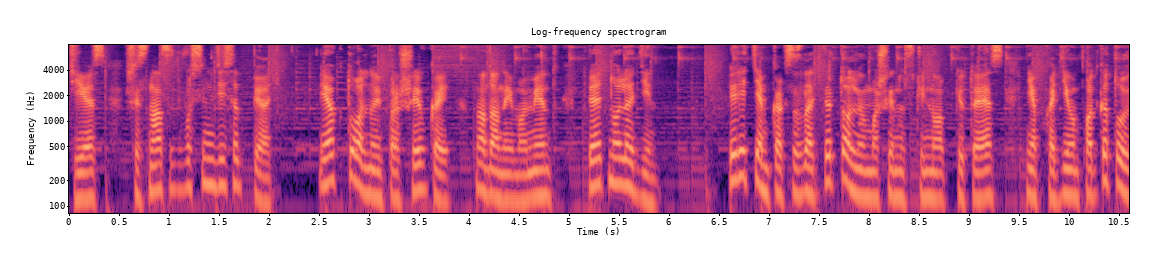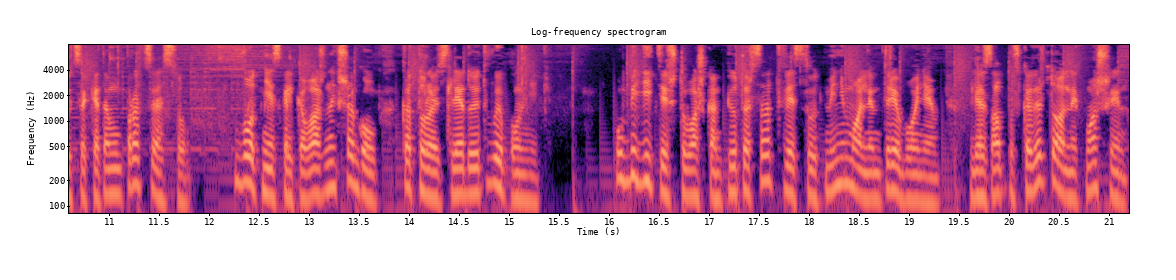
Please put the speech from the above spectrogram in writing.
TS1685 и актуальной прошивкой на данный момент 5.0.1. Перед тем, как создать виртуальную машину с QNAP QTS, необходимо подготовиться к этому процессу. Вот несколько важных шагов, которые следует выполнить. Убедитесь, что ваш компьютер соответствует минимальным требованиям для запуска виртуальных машин.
